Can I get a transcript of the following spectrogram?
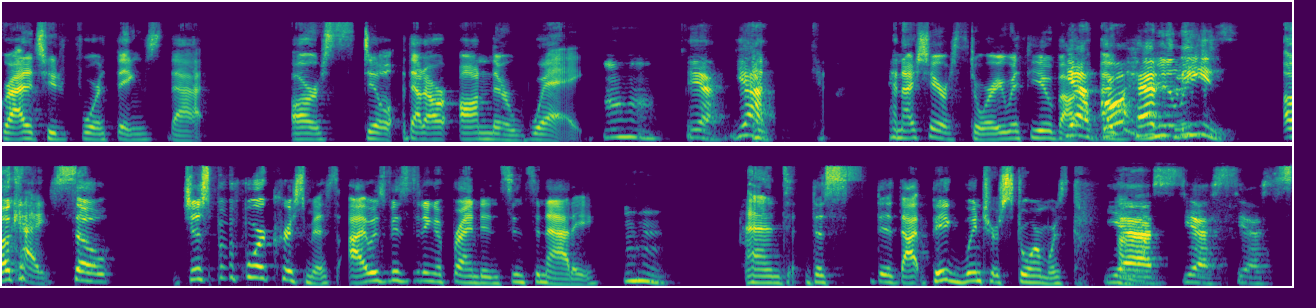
gratitude for things that are still that are on their way. Mm-hmm. Yeah. Yeah. Can, can, I share a story with you about Yeah, go I ahead, really, please. Okay. So just before Christmas, I was visiting a friend in Cincinnati. Mm-hmm. And this the, that big winter storm was coming. Yes, yes, yes.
